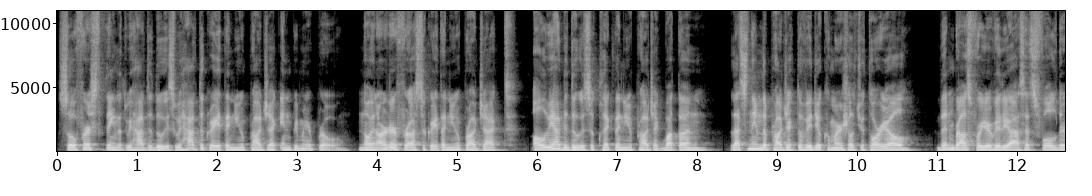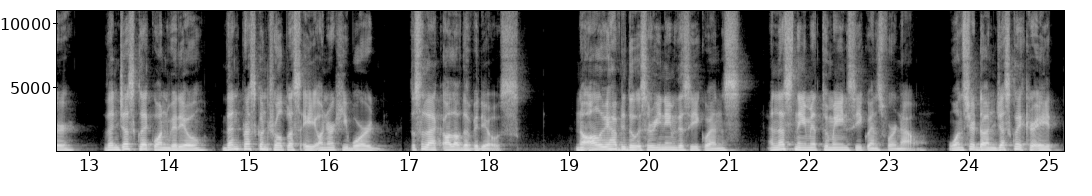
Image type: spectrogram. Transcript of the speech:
So first thing that we have to do is we have to create a new project in Premiere Pro. Now in order for us to create a new project, all we have to do is to click the new project button. Let's name the project to video commercial tutorial. Then browse for your video assets folder. Then just click one video. Then press Ctrl plus A on your keyboard to select all of the videos. Now all we have to do is rename the sequence and let's name it to main sequence for now. Once you're done, just click create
